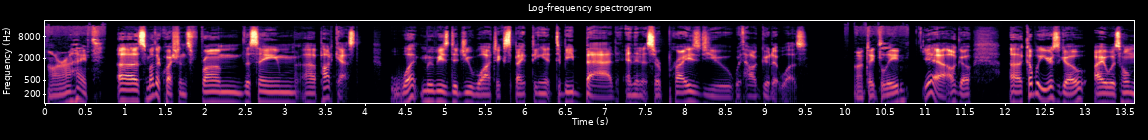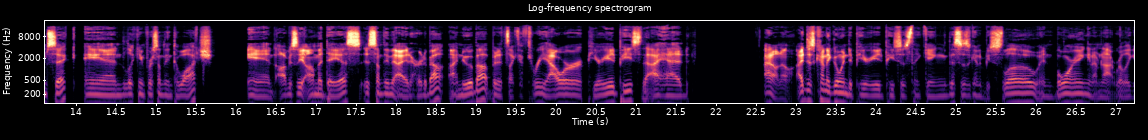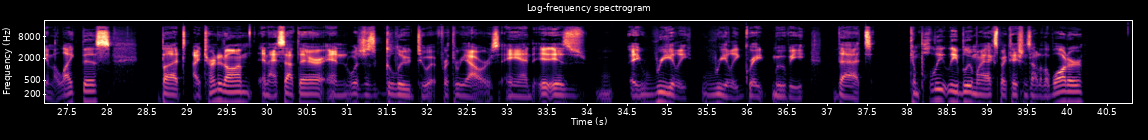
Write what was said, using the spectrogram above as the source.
All right. Uh, some other questions from the same uh, podcast. What movies did you watch expecting it to be bad, and then it surprised you with how good it was? Want to take the lead? Yeah, I'll go. a couple years ago, I was homesick and looking for something to watch. And obviously, Amadeus is something that I had heard about, I knew about, but it's like a three hour period piece that I had. I don't know. I just kind of go into period pieces thinking this is going to be slow and boring, and I'm not really going to like this. But I turned it on and I sat there and was just glued to it for three hours. And it is a really, really great movie that completely blew my expectations out of the water.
